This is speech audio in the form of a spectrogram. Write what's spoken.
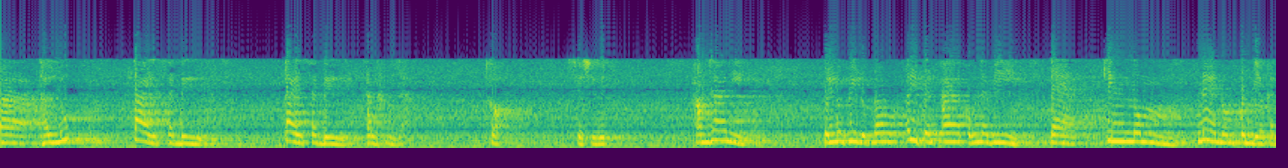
มาทะลุใต้สะดือ ใต้สะดือท่านฮัมซาก็เสียชีวิตฮัมซานี่ เป็นลูกพี่ลูกน้องเอ้ยเป็นอาของนบี แต่กินนมแม่นมคนเดียวกัน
